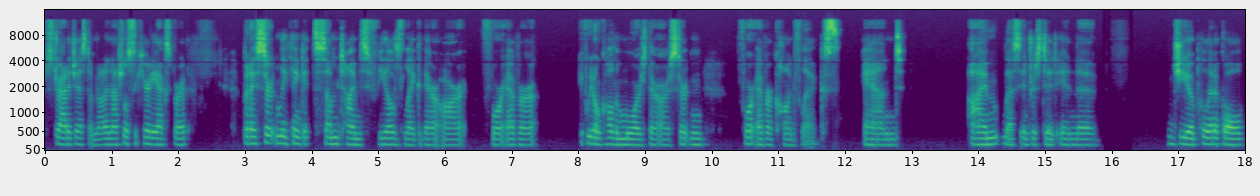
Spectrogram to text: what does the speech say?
strategist, I'm not a national security expert, but I certainly think it sometimes feels like there are forever, if we don't call them wars, there are certain forever conflicts. And I'm less interested in the geopolitical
